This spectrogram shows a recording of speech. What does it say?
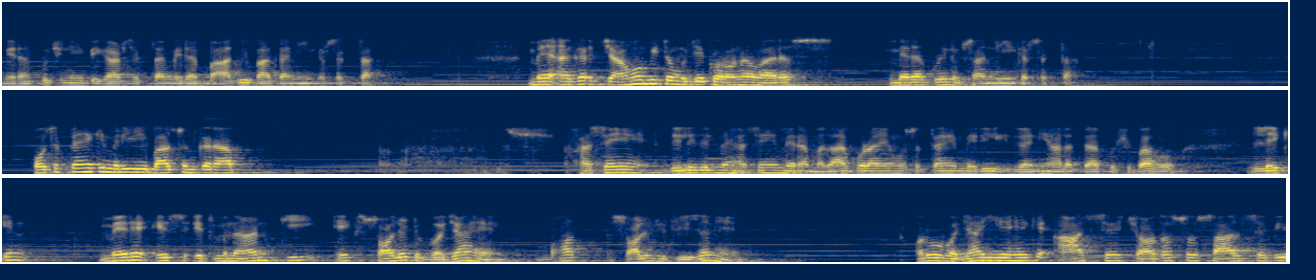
میرا کچھ نہیں بگاڑ سکتا، میرا بات بھی باقا نہیں کر سکتا۔ میں اگر چاہوں بھی تو مجھے کورونا وائرس میرا کوئی نقصان نہیں کر سکتا۔ ہو سکتا ہے کہ میری یہ بات سن کر آپ ہنسیں، دل دل میں ہنسیں، میرا مذاق اڑائیں، ہو سکتا ہے میری ذہنی حالت پہ آپ کو شبہ ہو۔ لیکن میرے اس اطمینان کی ایک سالڈ وجہ ہے، بہت سالڈ ریزن ہے۔ اور وہ وجہ یہ ہے کہ آج سے چودہ سو سال سے بھی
